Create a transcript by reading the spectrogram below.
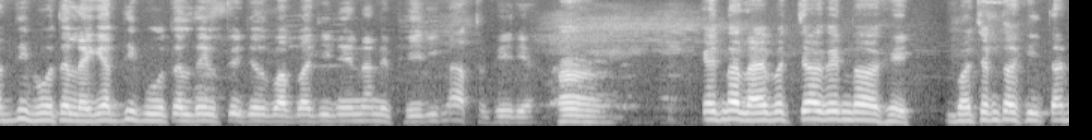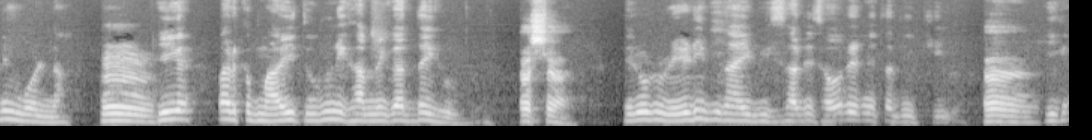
ਅੱਧੀ ਬੋਤਲ ਲੈ ਗਿਆ ਅੱਧੀ ਬੋਤਲ ਦੇ ਉੱਤੇ ਜਦੋਂ ਬਾਬਾ ਜੀ ਨੇ ਇਹਨਾਂ ਨੇ ਫੇਰੀ ਨਾ ਹੱਥ ਫੇਰਿਆ। ਹਾਂ। ਕਹਿੰਦਾ ਲੈ ਬੱਚਾ ਕਹਿੰਦਾ ਕਿ ਬਚਨ ਤਾਂ ਕੀਤਾ ਨਹੀਂ ਮੁੜਨਾ ਹੂੰ। ਠੀਕ ਹੈ ਪਰ ਕਮਾਈ ਤੂੰ ਵੀ ਨਹੀਂ ਖਾਵੇਂਗਾ ਅੱਧਾ ਹੀ ਹੋਊਗਾ। ਅੱਛਾ। ਫਿਰ ਉਹਨੂੰ ਰੇੜੀ ਬਣਾਈ ਵੀ ਸੀ, ਸਾਡੇ ਸਹੁਰੇ ਨੇ ਤਾਂ ਦੇਖੀ ਹੈ, ਹਾਂ। ਠੀਕ ਹੈ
